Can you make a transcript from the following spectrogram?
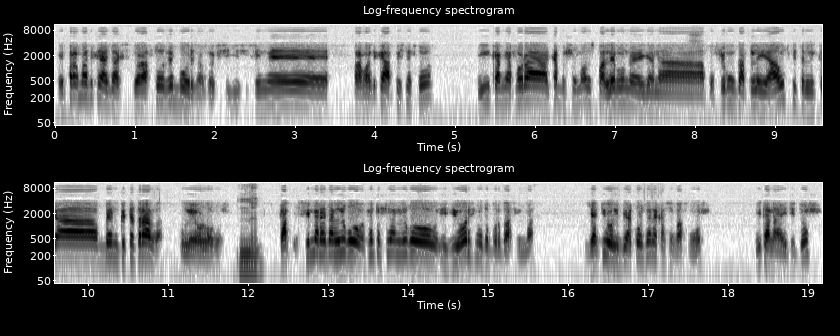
Ε, πραγματικά εντάξει, τώρα αυτό δεν μπορείς να το εξηγήσεις. Είναι πραγματικά απίστευτο ή καμιά φορά κάποιες ομάδες παλεύουν ε, για να αποφύγουν τα play out και τελικά μπαίνουν και τετράδα που λέει ο λόγος. Ναι. Κα- Σήμερα ήταν λίγο, φέτος ήταν λίγο ιδιόρυθμο το πρωτάθλημα γιατί ο Ολυμπιακός δεν έχασε βαθμούς, ήταν αίτητος.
